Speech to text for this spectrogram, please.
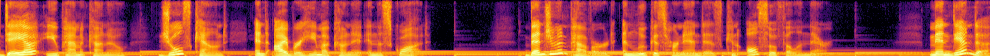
Dayot Upamecano, Jules Kounde, and Ibrahima Konaté in the squad. Benjamin Pavard and Lucas Hernandez can also fill in there. Mandanda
